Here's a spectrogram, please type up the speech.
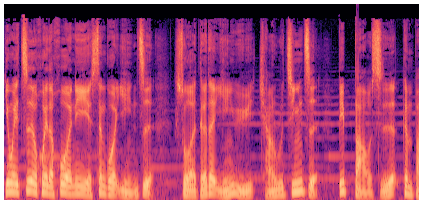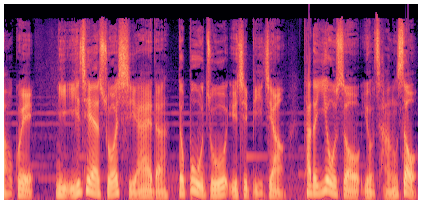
因为智慧的获利胜过银子，所得的盈余强如金子，比宝石更宝贵。你一切所喜爱的都不足与其比较。他的右手有长寿，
